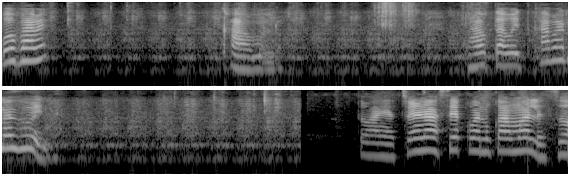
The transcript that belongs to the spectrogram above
બહુ ભાવે? ખાવા માંડો. ભાવતા હોય તો ખાવાના જ હોય ને. તો અહીંયા ચણા શેકવાનું કામ હાલે જો.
